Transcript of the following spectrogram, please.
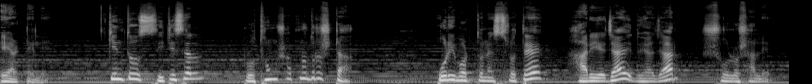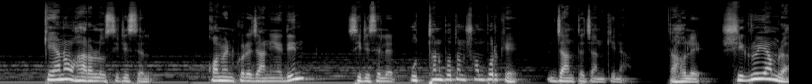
এয়ারটেলে। কিন্তু সিটিসেল প্রথম স্বপ্নদ্রষ্টা পরিবর্তনের স্রোতে হারিয়ে যায় দুই হাজার ষোলো সালে। কেন হারালো সিটিসেল? কমেন্ট করে জানিয়ে দিন সিটিসেলের উত্থান পতন সম্পর্কে জানতে চান কিনা। তাহলে শীঘ্রই আমরা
